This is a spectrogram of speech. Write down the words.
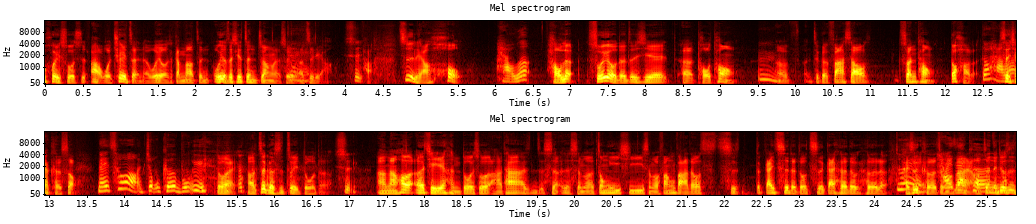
会说是啊，我确诊了，我有感冒症，我有这些症状了，所以我要治疗。是好，治疗后好了，好了，所有的这些呃头痛，嗯，呃这个发烧、酸痛都好了，都好了，剩下咳嗽，没错，久咳不愈。对，啊，这个是最多的，是。啊，然后而且也很多说啊，他什什么中医西医什么方法都吃，都该吃的都吃，该喝都喝了，还是咳怎么办？哦，真的就是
